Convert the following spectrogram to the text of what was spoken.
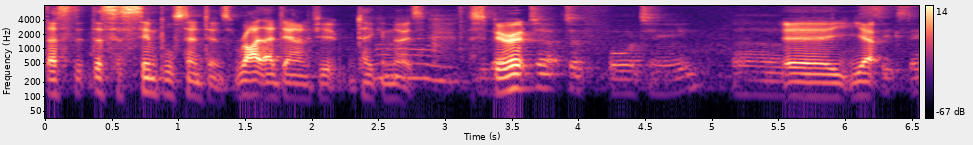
That's, that's a simple sentence. Write that down if you're taking notes. The Spirit, Chapter 14, um, uh, yeah, 16,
